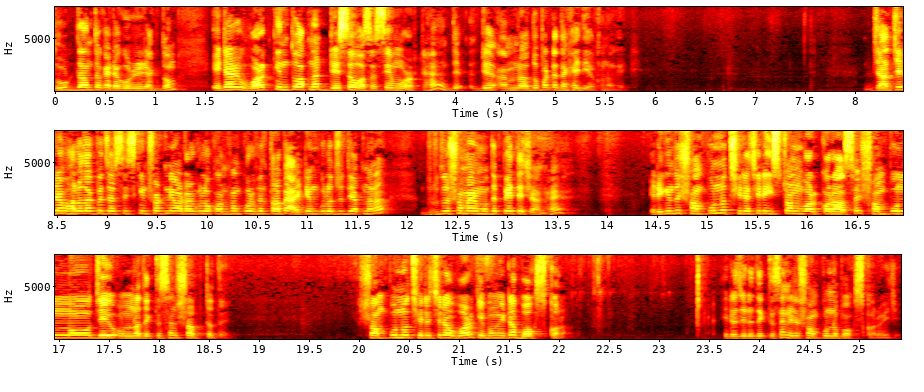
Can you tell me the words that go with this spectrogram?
দুর্দান্ত ক্যাটাগরির একদম। এটার ওয়ার্ক কিন্তু আপনার ড্রেসেও আছে সেম ওয়ার্কটা হ্যাঁ? আমরা দোপাট্টা দেখাই দিই এখন আগে। যার যেটা ভালো লাগবে জাস্ট স্ক্রিনশট নিয়ে অর্ডারগুলো কনফার্ম করে ফেলতে হবে। আইটেমগুলো যদি আপনারা দ্রুত সময়ের মধ্যে পেতে চান হ্যাঁ? এটা কিন্তু সম্পূর্ণ ছিঁড়ে ছিঁড়ে স্টোন ওয়ার্ক করা আছে, সম্পূর্ণ যে অন্য দেখতেছেন সবটাতে। সম্পূর্ণ ছেড়ে ছেড়ে ওয়ার্ক এবং এটা বক্স করা। এটা যেটা দেখতেছেন, এটা সম্পূর্ণ বক্স করা, এই যে।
